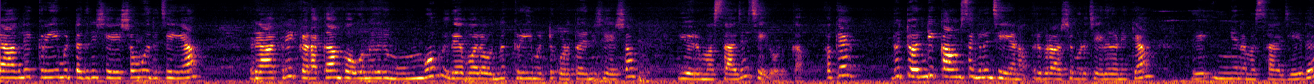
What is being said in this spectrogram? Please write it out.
രാവിലെ ക്രീം ഇട്ടതിന് ശേഷവും ഇത് ചെയ്യാം. രാത്രി കിടക്കാൻ പോകുന്നതിന് മുമ്പും ഇതേപോലെ ഒന്ന് ക്രീം ഇട്ട് കൊടുത്തതിന് ശേഷം ഈ ഒരു മസാജ് ചെയ്ത് കൊടുക്കാം. ഓക്കെ ഇത് ട്വന്റി കൗണ്ട്സ് എങ്കിലും ചെയ്യണം. ഒരു പ്രാവശ്യം കൂടെ ചെയ്ത് കാണിക്കാം. ഇങ്ങനെ മസാജ് ചെയ്ത്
